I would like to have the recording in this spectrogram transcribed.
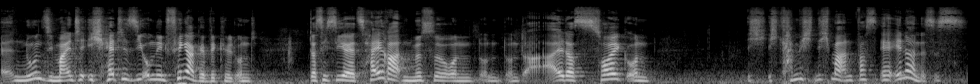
Äh, nun, sie meinte, ich hätte sie um den Finger gewickelt und dass ich sie ja jetzt heiraten müsse und und und all das Zeug und ich, ich kann mich nicht mal an was erinnern. Es ist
